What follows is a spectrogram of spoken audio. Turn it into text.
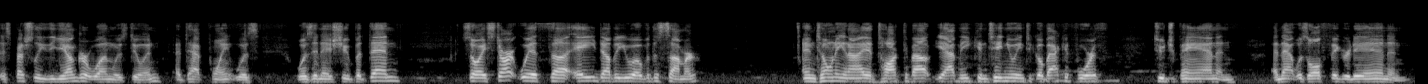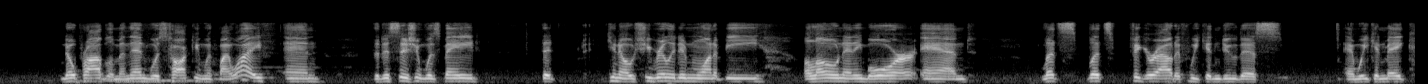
especially the younger one was doing at that point was was an issue. But then, so I start with uh, AEW over the summer, and Tony and I had talked about yeah me continuing to go back and forth to Japan, and and that was all figured in and no problem. And then was talking with my wife, and the decision was made that you know she really didn't want to be alone anymore, and let's let's figure out if we can do this, and we can make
